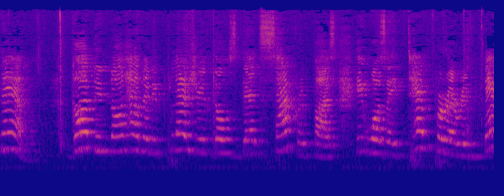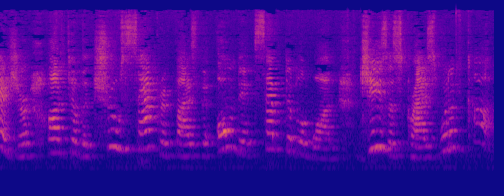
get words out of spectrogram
them. God did not have any pleasure in those dead sacrifice. It was a temporary measure the true sacrifice, the only acceptable one, Jesus Christ, would have come.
